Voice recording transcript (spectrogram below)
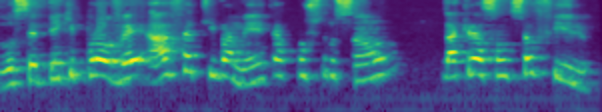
Você tem que prover afetivamente a construção da criação do seu filho.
